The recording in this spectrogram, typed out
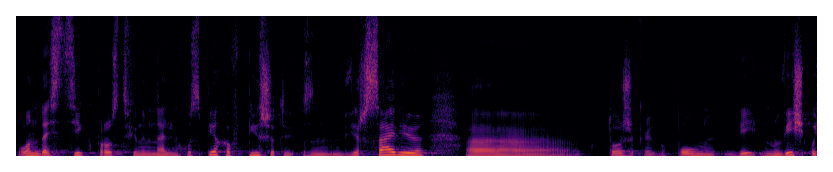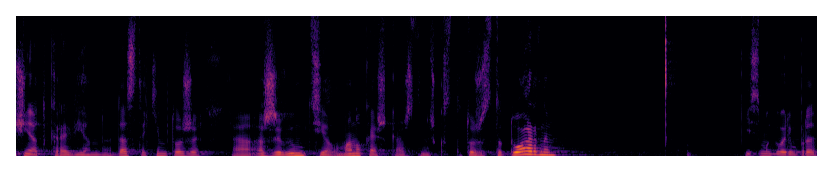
он достиг просто феноменальных успехов, пишет Версавию, э, тоже как бы полную вещь, ну, вещь очень откровенную, да, с таким тоже э, живым телом. Оно, конечно, кажется немножко тоже статуарным, если мы говорим про,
